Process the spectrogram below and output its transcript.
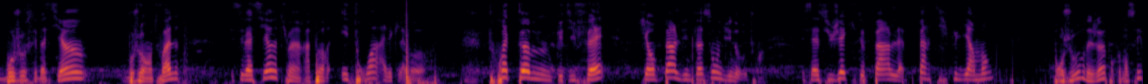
Bonjour Sébastien, bonjour Antoine. Sébastien, tu as un rapport étroit avec la mort. Trois tomes que tu fais qui en parlent d'une façon ou d'une autre. C'est un sujet qui te parle particulièrement? Bonjour déjà pour commencer.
